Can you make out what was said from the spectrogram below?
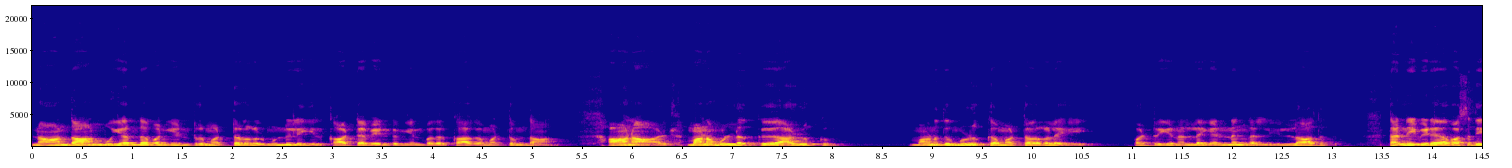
நான் தான் உயர்ந்தவன் என்று மற்றவர்கள் முன்னிலையில் காட்ட வேண்டும் என்பதற்காக மட்டும்தான் ஆனால் மனமுள்ளக்கு அழுக்கும். மனது முழுக்க மற்றவர்களை பற்றிய நல்ல எண்ணங்கள் இல்லாதது. தன்னை விட வசதி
